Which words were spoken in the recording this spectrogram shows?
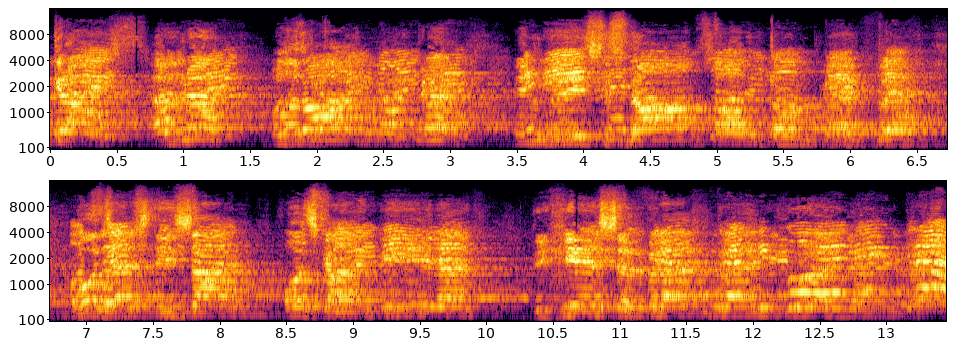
kruis, een bruid, ons draaien, een kruis. In is dan zal donker. Ons is die zon, ons kan die licht. Die geest vlucht, Terug die koning terug.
